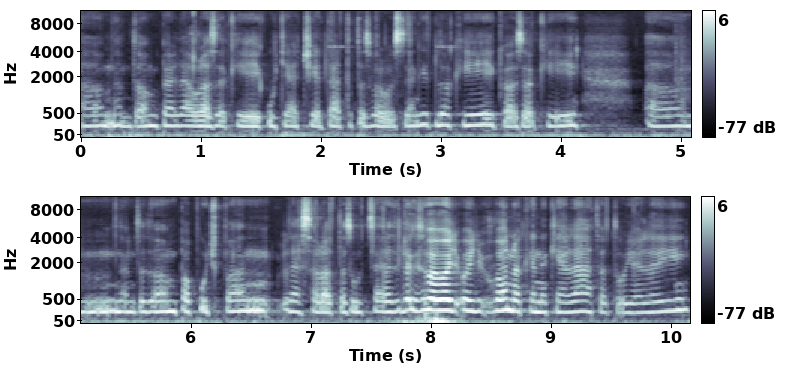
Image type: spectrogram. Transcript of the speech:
Um, nem tudom, például az, aki kutyát sétáltat, az valószínűleg itt lakik, az, aki um, nem tudom, papucsban leszaladt az utcára. Szóval, hogy, hogy vannak ennek ilyen látható jelei,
